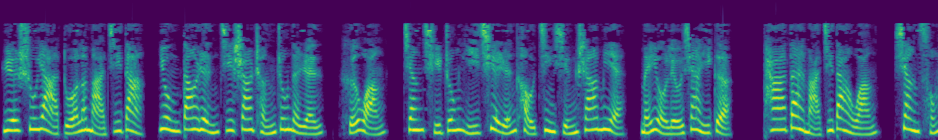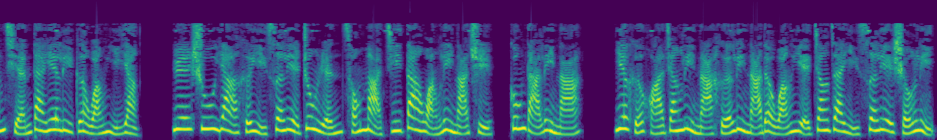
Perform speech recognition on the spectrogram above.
约书亚夺了马基大，用刀刃击杀城中的人和王，将其中一切人口进行杀灭，没有留下一个。他带马基大王，像从前带耶利哥王一样。约书亚和以色列众人从马基大往利拿去，攻打利拿。耶和华将利拿和利拿的王也交在以色列手里。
